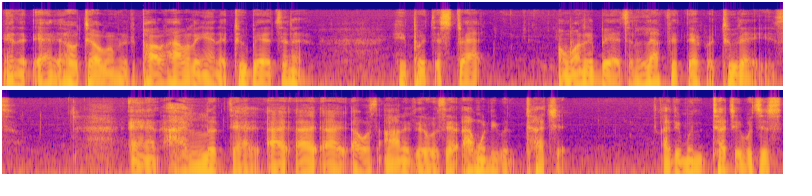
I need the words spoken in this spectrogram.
And the, had a hotel room at the Apollo Holiday Inn had two beds in it. He put the Strat on one of the beds and left it there for two days. And I looked at it. I, I, I, I was honored that it was there. I wouldn't even touch it. I didn't even touch it. It was just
